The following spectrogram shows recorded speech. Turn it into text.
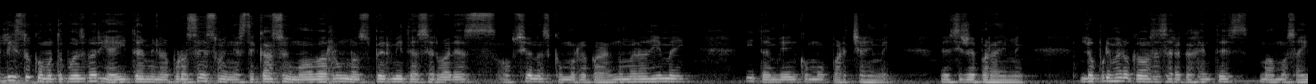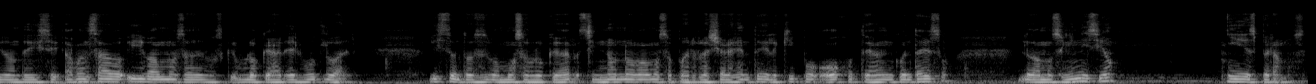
Listo, como tú puedes ver y ahí termina el proceso. En este caso en modo room nos permite hacer varias opciones como reparar el número de email y también como parchar email, es decir, reparar email. Lo primero que vamos a hacer acá gente es, vamos a ir donde dice avanzado y vamos a bloquear el bootloader. Listo, entonces vamos a bloquear, si no, no vamos a poder flashear gente del equipo, ojo, tengan en cuenta eso. Lo damos en inicio y esperamos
